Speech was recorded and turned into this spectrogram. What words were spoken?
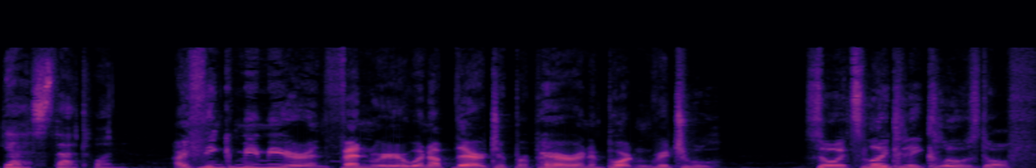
Yes, that one. I think Mimir and Fenrir went up there to prepare an important ritual. So it's likely closed off.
